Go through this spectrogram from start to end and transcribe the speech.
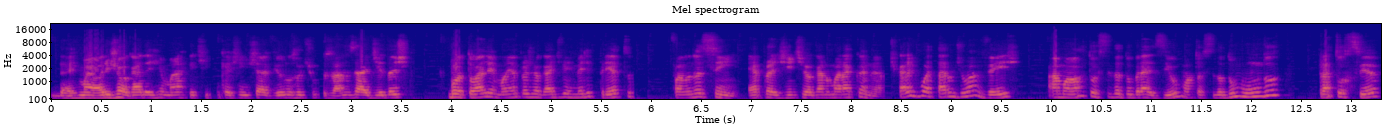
das maiores jogadas de marketing que a gente já viu nos últimos anos. A Adidas botou a Alemanha para jogar de vermelho e preto, falando assim: é pra gente jogar no Maracanã. Os caras botaram de uma vez a maior torcida do Brasil, a maior torcida do mundo, para torcer,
